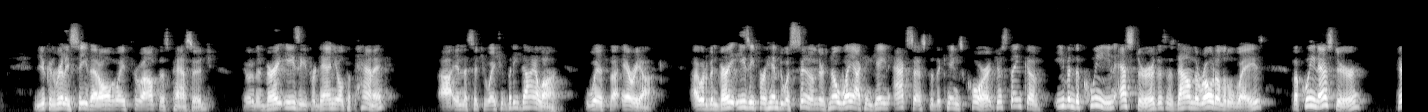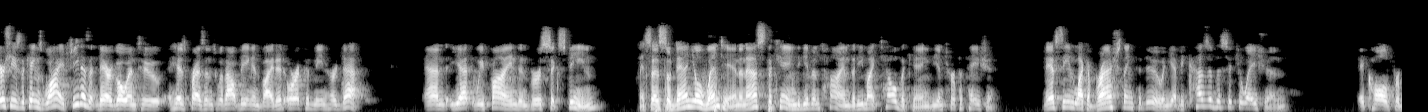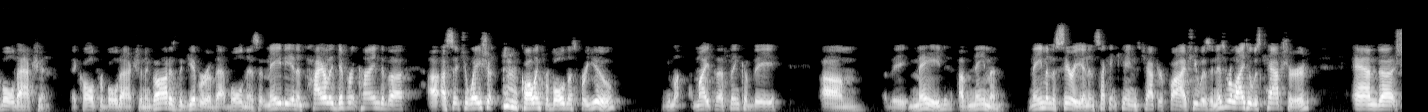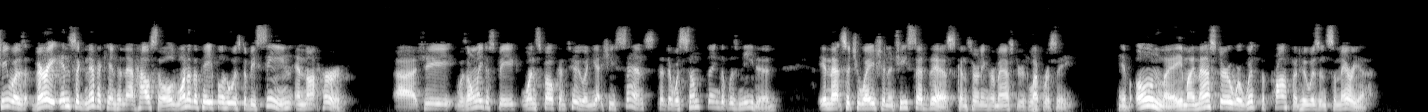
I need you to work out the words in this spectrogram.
You can really see that all the way throughout this passage. It would have been very easy for Daniel to panic uh, in the situation, but he dialogued with uh, Arioch. It would have been very easy for him to assume there's no way I can gain access to the king's court. Just think of even the queen, Esther. This is down the road a little ways. But Queen Esther, here she's the king's wife. She doesn't dare go into his presence without being invited, or it could mean her death. And yet we find in verse 16, it says, So Daniel went in and asked the king to give him time that he might tell the king the interpretation. It may have seemed like a brash thing to do, and yet because of the situation, it called for bold action. It called for bold action. And God is the giver of that boldness. It may be an entirely different kind of a, a situation calling for boldness for you. You might uh, think of the, um, the maid of Naaman. Naaman the Syrian in 2 Kings chapter 5. She was an Israelite who was captured, and uh, she was very insignificant in that household, one of the people who was to be seen and not heard. Uh, she was only to speak when spoken to, and yet she sensed that there was something that was needed in that situation, and she said this concerning her master's leprosy. If only my master were with the prophet who was in Samaria,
